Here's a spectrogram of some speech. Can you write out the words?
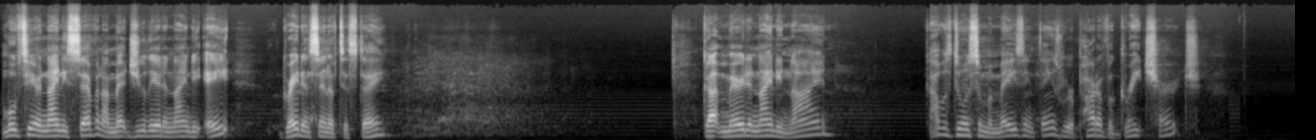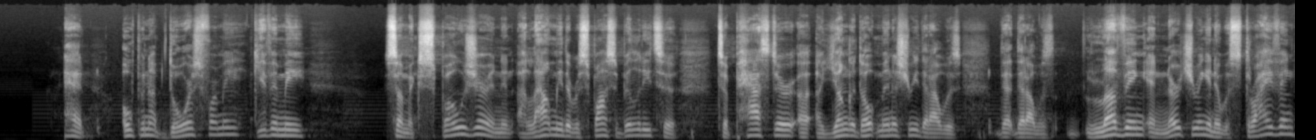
Moved here in 97. I met Juliet in 98. Great incentive to stay. Got married in 99. God was doing some amazing things. We were part of a great church. Had opened up doors for me, giving me some exposure, and then allowed me the responsibility to, to pastor a, a, young adult ministry that I was that, that I was loving and nurturing, and it was thriving.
